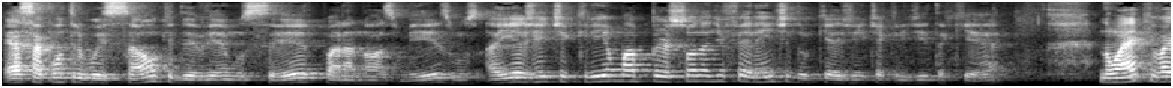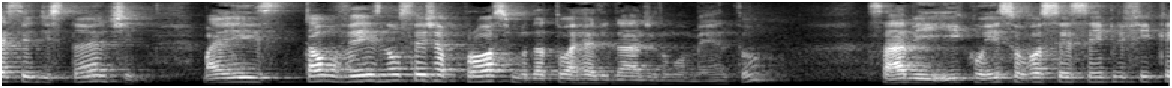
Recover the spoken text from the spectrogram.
essa contribuição que devemos ser para nós mesmos, aí a gente cria uma persona diferente do que a gente acredita que é. Não é que vai ser distante, mas talvez não seja próximo da tua realidade no momento, sabe? E com isso você sempre fica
